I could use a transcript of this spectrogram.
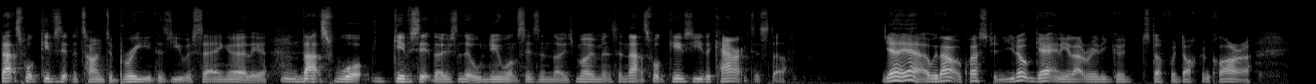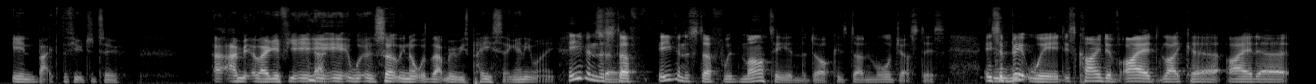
that's what gives it the time to breathe as you were saying earlier Mm-hmm. that's what gives it those little nuances and those moments and that's what gives you the character stuff Yeah, yeah, without a question. You don't get any of that really good stuff with Doc and Clara in Back to the Future 2. I mean, like if you, No. it, it, certainly not with that movie's pacing anyway. Even the So- stuff, even the stuff with Marty in the doc is done more justice. It's Mm-hmm. a bit weird. It's kind of I had like a I had a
